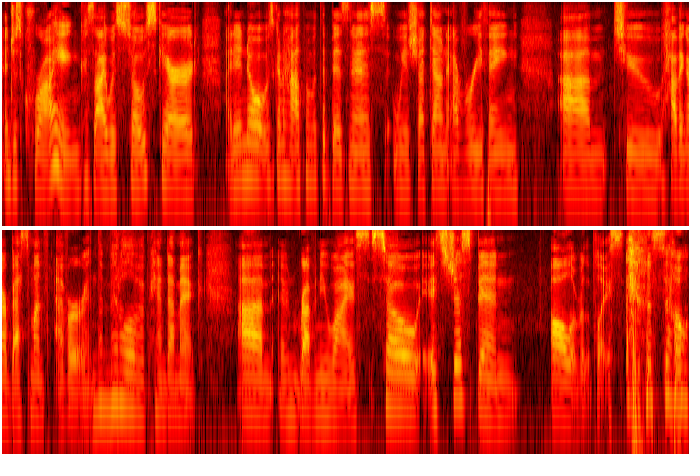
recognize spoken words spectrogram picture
and just crying because I was so scared. I didn't know what was going to happen with the business. We shut down everything um, to having our best month ever in the middle of a pandemic um, and revenue wise. So it's just been all over the place. so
